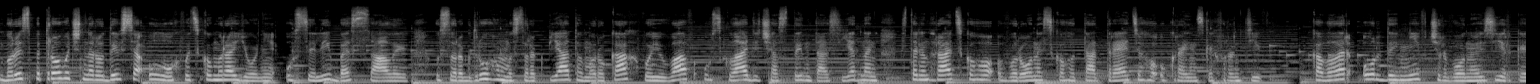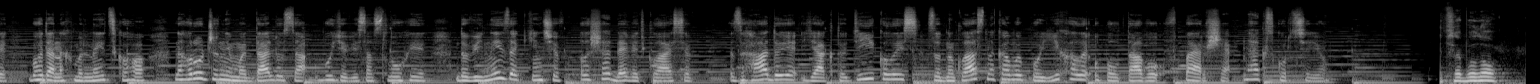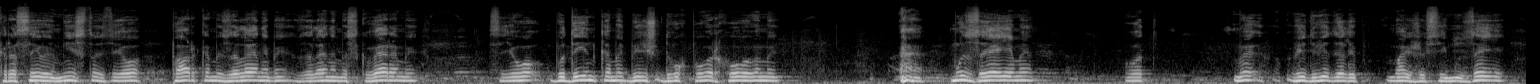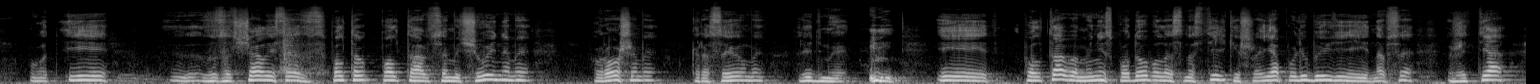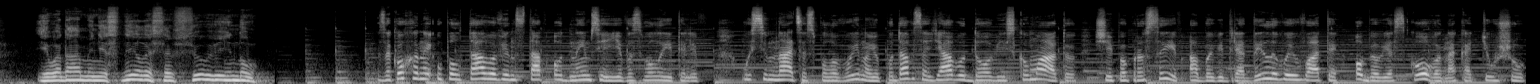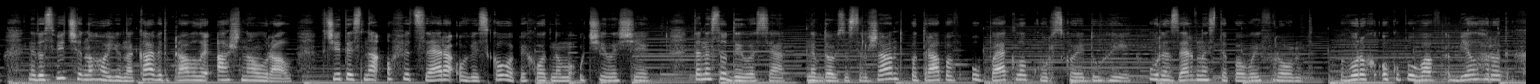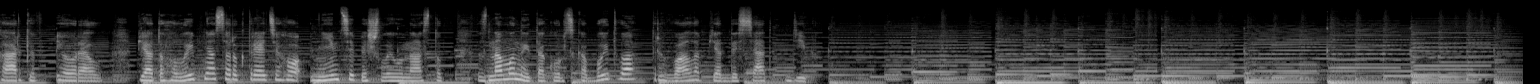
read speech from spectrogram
Борис Петрович народився у Лохвицькому районі у селі Безсали. У 42-45 роках воював у складі частин та з'єднань Сталінградського, Воронезького та 3-го українських фронтів. Кавалер орденів Червоної зірки Богдана Хмельницького, нагороджений медаллю за бойові заслуги. До війни закінчив лише 9 класів. Згадує, як тоді колись з однокласниками поїхали у Полтаву вперше на екскурсію. Це було красиве місто з його парками, зеленими, зеленими скверами, з його будинками більш двохповерховими, музеями. От. Ми відвідали майже всі музеї от. і е, зустрічалися з полта- полтавцями чуйними, хорошими, красивими людьми. І Полтава мені сподобалась настільки, що я полюбив її на все життя, і вона мені снилася всю війну. Закоханий у Полтаву він став одним з її визволителів. У 17 з половиною подав заяву до військомату, ще й попросив, аби відрядили воювати обов'язково на Катюшу. Недосвідченого юнака відправили аж на Урал, вчитись на офіцера у військово-піхотному училищі. Та не судилося. Невдовзі сержант потрапив у пекло Курської дуги у резервний степовий фронт. Ворог окупував Білгород, Харків і Орел. 5 липня 43-го німці пішли у наступ. Знаменита Курська битва тривала 50 діб.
